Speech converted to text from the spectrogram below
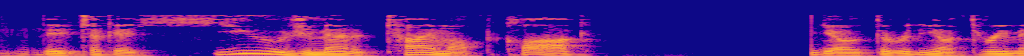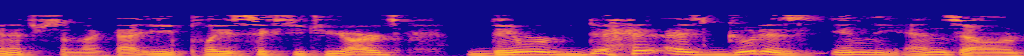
Mm-hmm. They took a huge amount of time off the clock you know, th- you know, three minutes or something like that, eight plays, 62 yards. They were as good as in the end zone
